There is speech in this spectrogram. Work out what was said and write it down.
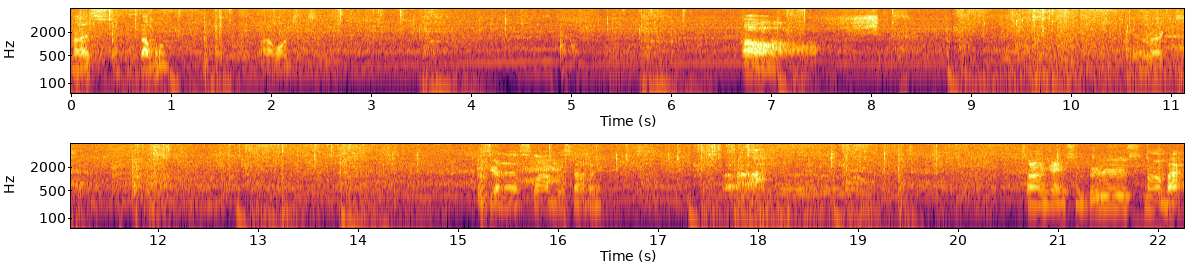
Nice. Double? I wanted to. Oh. Shit. Correct. He's gonna slam this at me. Ah. So I'm getting some boost. Now I'm back.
